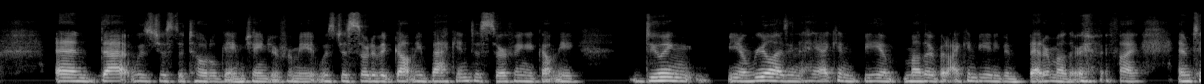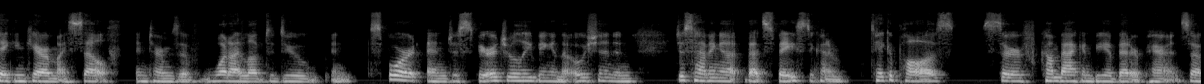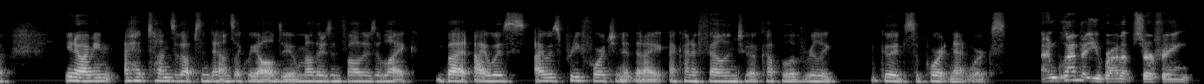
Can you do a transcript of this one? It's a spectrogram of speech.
And that was just a total game changer for me. It was just sort of, it got me back into surfing. It got me doing, you know, realizing that, hey, I can be a mother, but I can be an even better mother if I am taking care of myself in terms of what I love to do in sport and just spiritually being in the ocean and just having a, that space to kind of take a pause, surf, come back and be a better parent. So, you know, I mean, I had tons of ups and downs like we all do, mothers and fathers alike. But I was I was pretty fortunate that I, I kind of fell into a couple of really good support networks. I'm glad that you brought up surfing.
